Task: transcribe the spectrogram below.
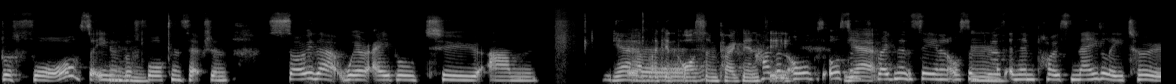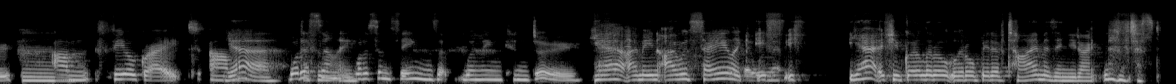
before, so even mm. before conception, so that we're able to um, yeah have like an awesome pregnancy have an awesome yeah. pregnancy and an awesome mm. birth and then postnatally too mm. um, feel great um, yeah what definitely. are some what are some things that women can do yeah i mean i would say like if if yeah if you've got a little little bit of time as in you don't just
